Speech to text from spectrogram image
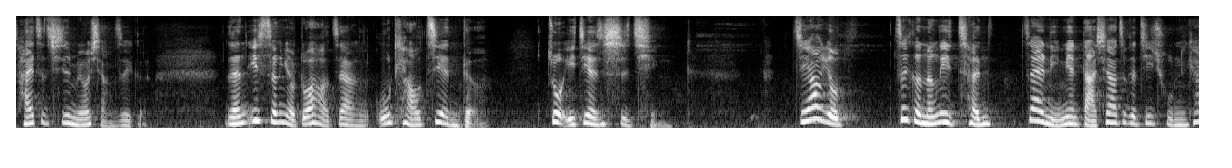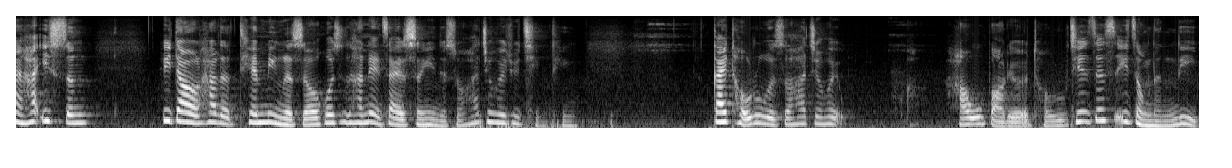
孩子其实没有想这个。人一生有多少这样无条件的做一件事情，只要有这个能力成在里面打下这个基础，你看他一生遇到他的天命的时候，或是他内在的声音的时候，他就会去倾听。该投入的时候，他就会毫无保留的投入。其实这是一种能力。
